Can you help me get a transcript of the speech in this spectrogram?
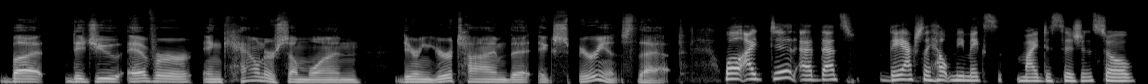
But did you ever encounter someone during your time that experienced that? Well, I did. Uh, that's they actually helped me make my decision. So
